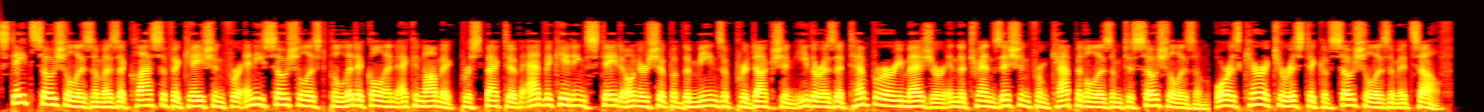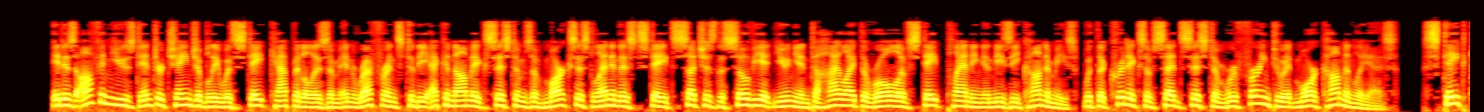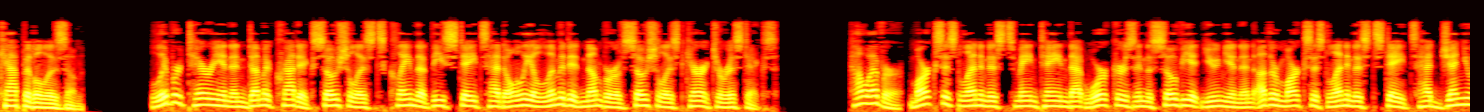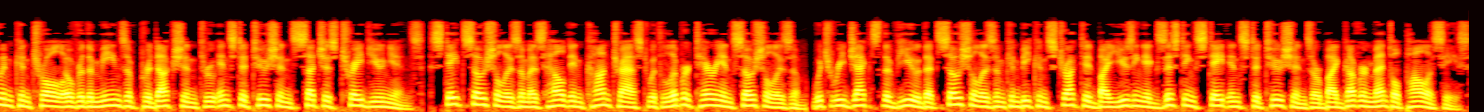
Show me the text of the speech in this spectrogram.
State socialism is a classification for any socialist political and economic perspective advocating state ownership of the means of production either as a temporary measure in the transition from capitalism to socialism, or as characteristic of socialism itself. It is often used interchangeably with state capitalism in reference to the economic systems of Marxist-Leninist states such as the Soviet Union to highlight the role of state planning in these economies, with the critics of said system referring to it more commonly as State capitalism Libertarian and democratic socialists claim that these states had only a limited number of socialist characteristics. However, Marxist-Leninists maintain that workers in the Soviet Union and other Marxist-Leninist states had genuine control over the means of production through institutions such as trade unions. State socialism is held in contrast with libertarian socialism, which rejects the view that socialism can be constructed by using existing state institutions or by governmental policies.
